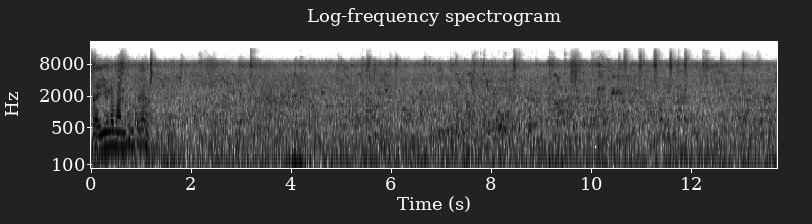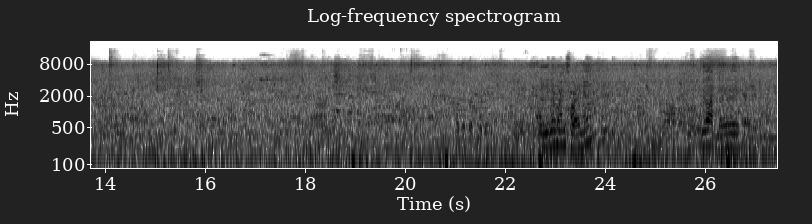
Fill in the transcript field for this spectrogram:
ไก่เยอรมันเพื่อนๆไก่เยอรมันสวยไหมยอดเลยไก่เยอรมัน อั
